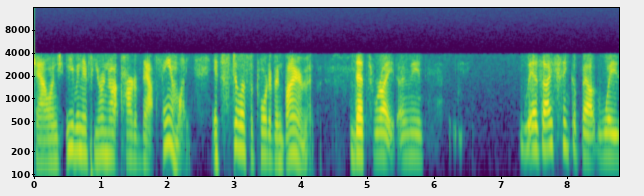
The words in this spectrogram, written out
challenge, even if you're not part of that family. It's still a supportive environment. That's right. I mean, as I think about ways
